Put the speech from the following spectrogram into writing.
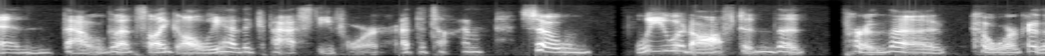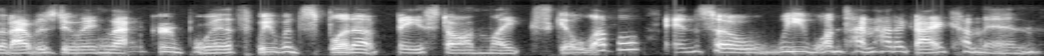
and that that's like all we had the capacity for at the time. So we would often the per the coworker that I was doing that group with, we would split up based on like skill level. And so we one time had a guy come in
